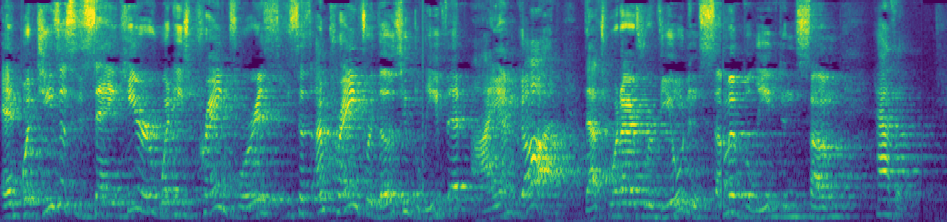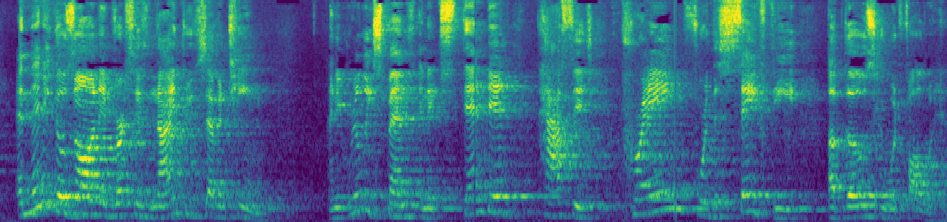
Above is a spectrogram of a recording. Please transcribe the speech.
And what Jesus is saying here, what he's praying for is, he says, I'm praying for those who believe that I am God. That's what I've revealed, and some have believed, and some haven't. And then he goes on in verses 9 through 17, and he really spends an extended passage praying for the safety of those who would follow him.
